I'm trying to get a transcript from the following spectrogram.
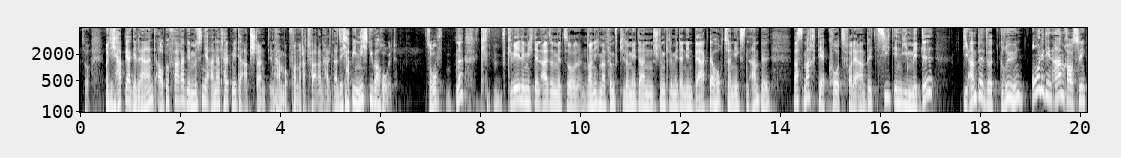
so. Und ich habe ja gelernt, Autofahrer, wir müssen ja anderthalb Meter Abstand in Hamburg von Radfahrern halten. Also ich habe ihn nicht überholt. So, ne? Quäle mich denn also mit so noch nicht mal fünf Kilometern, Stundenkilometern den Berg da hoch zur nächsten Ampel. Was macht der kurz vor der Ampel? Zieht in die Mitte. Die Ampel wird grün. Ohne den Arm rauszulegen,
